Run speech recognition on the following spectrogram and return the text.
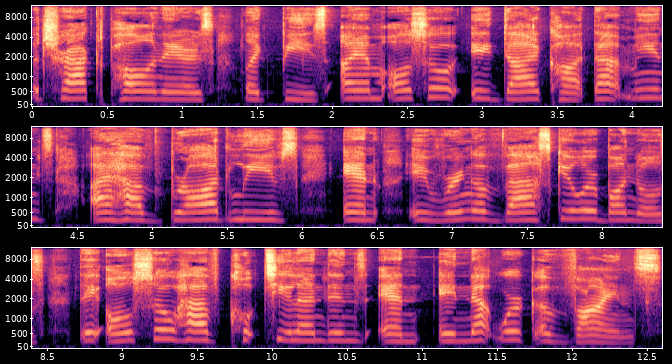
attract pollinators like bees. I am also a dicot. That means I have broad leaves and a ring of vascular bundles. They also have cotyledons and a network of vines.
